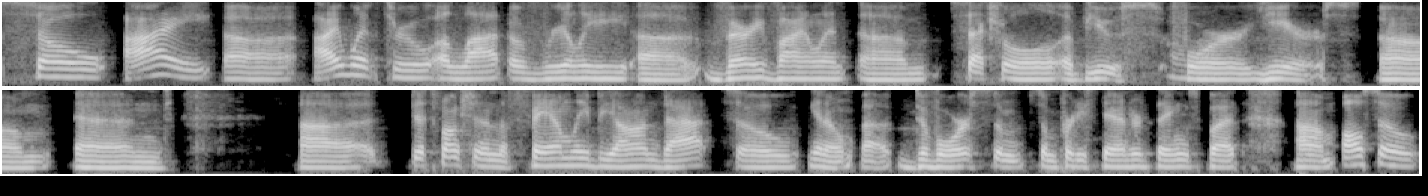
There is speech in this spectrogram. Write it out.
So I uh, I went through a lot of really uh, very violent um, sexual abuse Oh, for years, um, and uh, dysfunction in the family beyond that. So you know, uh, divorce, some some pretty standard things, but um, also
